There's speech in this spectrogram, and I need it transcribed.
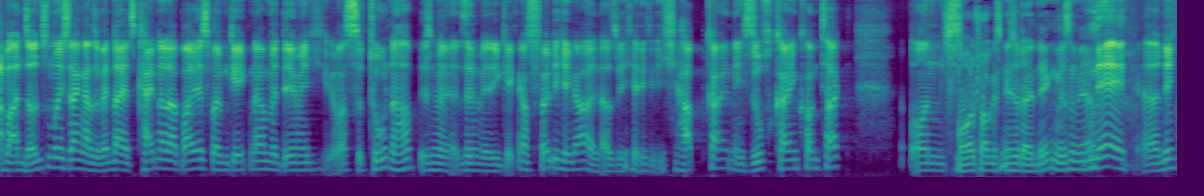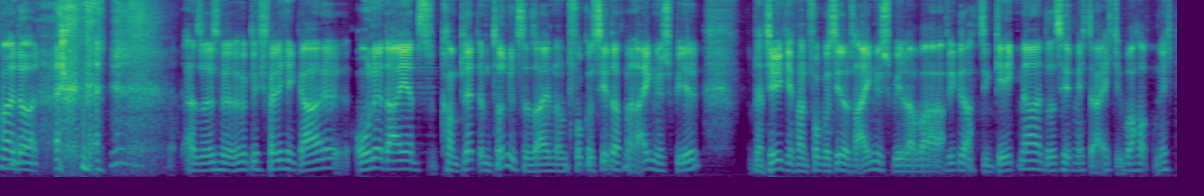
Aber ansonsten muss ich sagen, also wenn da jetzt keiner dabei ist beim Gegner, mit dem ich was zu tun habe, mir, sind mir die Gegner völlig egal. Also ich, ich, ich habe keinen, ich suche keinen Kontakt. Und Smalltalk ist nicht so dein Ding, wissen wir? Nee, äh, nicht mal dort. also ist mir wirklich völlig egal, ohne da jetzt komplett im Tunnel zu sein und fokussiert auf mein eigenes Spiel. Natürlich ist man fokussiert aufs eigene Spiel, aber wie gesagt, die Gegner interessieren mich da echt überhaupt nicht.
